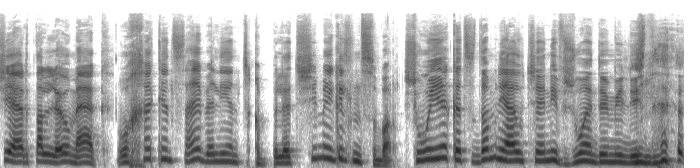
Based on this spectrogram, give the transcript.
الشعر طلعو معاك. واخا كان صعيب عليا نتقبل هذا الشيء ما قلت نصبر. شوية كتصدمني عاوتاني في جوان 2019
